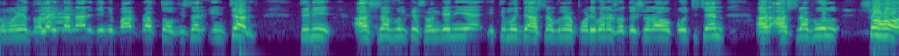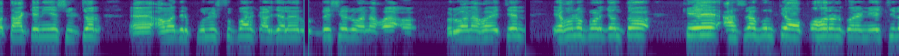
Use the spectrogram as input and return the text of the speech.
সময়ে ধলাই থানার যিনি ভারপ্রাপ্ত অফিসার ইনচার্জ তিনি আশরাফুলকে সঙ্গে নিয়ে ইতিমধ্যে আশরাফুলের পরিবারের সদস্যরাও পৌঁছেছেন। আর আশরাফুল সহ তাকে নিয়ে শিলচর আমাদের পুলিশ সুপার কার্যালয়ের উদ্দেশ্যে রওনা হয় রওনা হয়েছেন। এখনও পর্যন্ত কে আশরাফুলকে অপহরণ করে নিয়েছিল,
